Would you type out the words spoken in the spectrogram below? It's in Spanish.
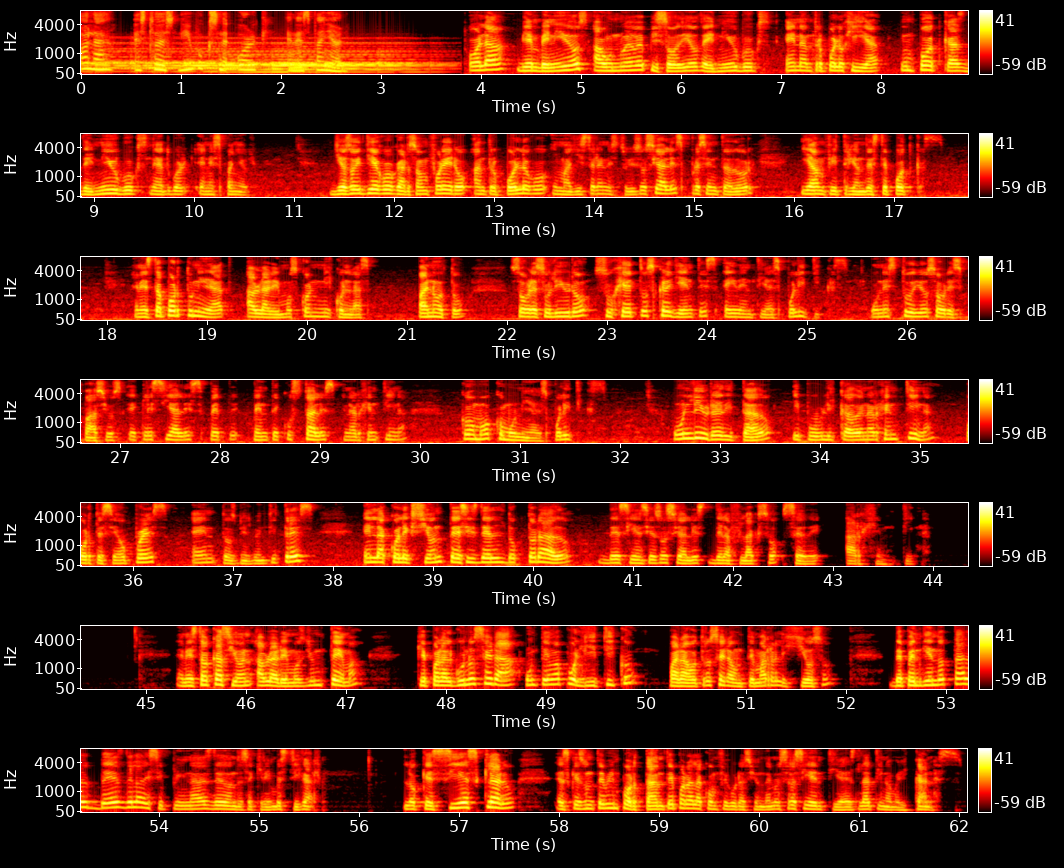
Hola, esto es New Books Network en español. Hola, bienvenidos a un nuevo episodio de New Books en Antropología, un podcast de New Books Network en español. Yo soy Diego Garzón Forero, antropólogo y magíster en estudios sociales, presentador y anfitrión de este podcast. En esta oportunidad hablaremos con Nicolás Panoto sobre su libro Sujetos creyentes e identidades políticas un estudio sobre espacios eclesiales pentecostales en Argentina como comunidades políticas. Un libro editado y publicado en Argentina por Teseo Press en 2023 en la colección Tesis del Doctorado de Ciencias Sociales de la Flaxo sede Argentina. En esta ocasión hablaremos de un tema que para algunos será un tema político, para otros será un tema religioso, dependiendo tal vez de la disciplina desde donde se quiere investigar. Lo que sí es claro es que es un tema importante para la configuración de nuestras identidades latinoamericanas.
